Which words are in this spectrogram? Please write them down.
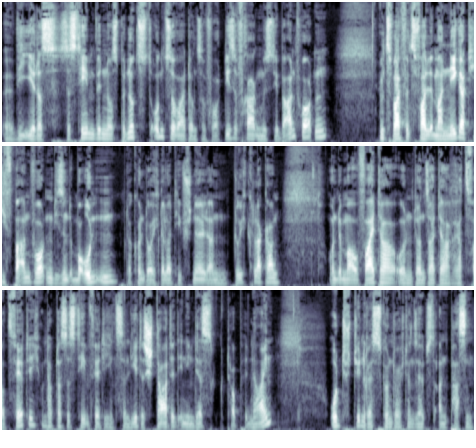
äh, wie ihr das System Windows benutzt und so weiter und so fort. Diese Fragen müsst ihr beantworten. Im Zweifelsfall immer negativ beantworten, die sind immer unten, da könnt ihr euch relativ schnell dann durchklackern und immer auf Weiter und dann seid ihr ratzfatz fertig und habt das System fertig installiert. Es startet in den Desktop hinein und den Rest könnt ihr euch dann selbst anpassen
